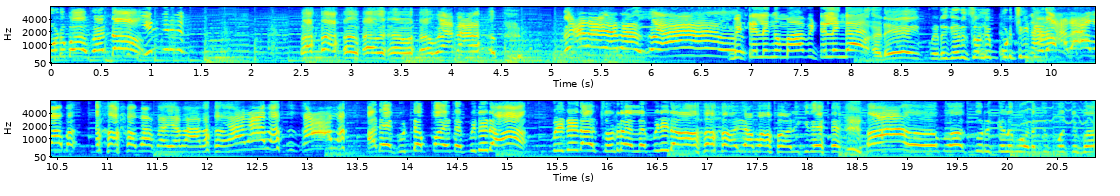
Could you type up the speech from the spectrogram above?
போடுமா? வேண்டாம். விட்டுலுங்கம்மா விட்டுலுங்க. அடே பிடுங்கன்னு சொல்லி புடிச்சுக்கிட்டேடா அடே குண்டப்பா என்ன விடுடா. விடுடா சொல்றேன்ல விடுடா. ஐயாமா வலிக்குதே குறுக்கெலும்பு உடைச்சு போச்சுப்பா.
